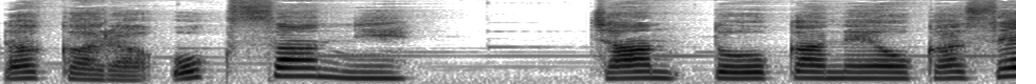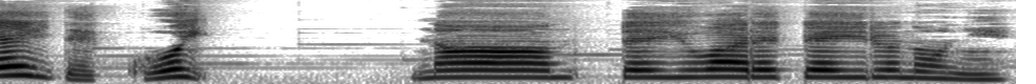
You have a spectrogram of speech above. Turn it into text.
だから奥さんにちゃんとお金を稼いでこい。なんて言われているのに、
